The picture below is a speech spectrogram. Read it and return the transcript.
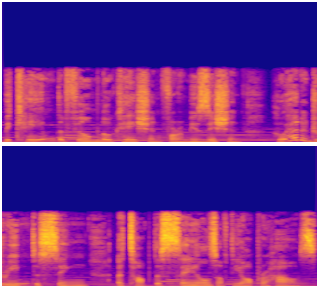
became the film location for a musician who had a dream to sing atop the sails of the Opera House.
